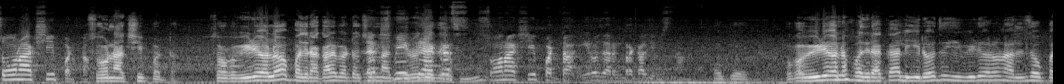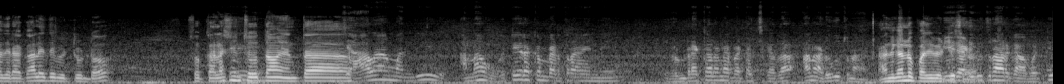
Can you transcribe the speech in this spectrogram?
సోనాక్షి పట్ట. సోనాక్షి పట్ట. సో ఒక వీడియోలో పది రకాలు పెట్టవచ్చు నాకు క్రాకర్స్ తెలిసింది. సోనాక్షి పట్ట ఈరోజు రెండు రకాలు చూపిస్తాను ఓకే. ఒక వీడియోలో పది రకాలు ఈ రోజు ఈ వీడియోలో నాకు తెలిసి ఒక పది రకాలు అయితే పెట్టుంటావు. సో కలెక్షన్ చూద్దాం ఎంత చాలా మంది అన్న ఒకటే రకం పెడతామేంది రెండు రకాలైనా పెట్టచ్చు కదా అని అడుగుతున్నారు. అందుకని నువ్వు పది పెట్టేసావు అడుగుతున్నారు కాబట్టి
